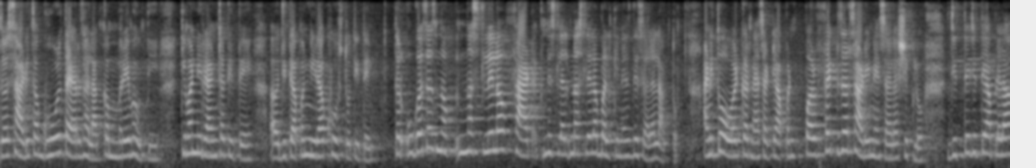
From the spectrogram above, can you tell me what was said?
जर साडीचा घोळ तयार झाला कमरेभोवती किंवा निऱ्यांच्या तिथे जिथे आपण निरा खोसतो तिथे तर उगाचच न नसलेलं फॅट नसले नसलेला बल्कीनेस दिसायला लागतो. आणि तो अवॉइड करण्यासाठी आपण परफेक्ट जर साडी नेसायला शिकलो जिथे जिथे आपल्याला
